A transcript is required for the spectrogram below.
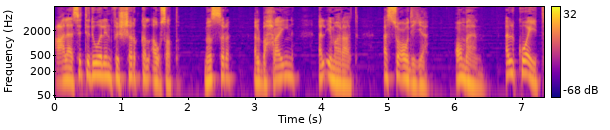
على ست دول في الشرق الأوسط مصر، البحرين، الإمارات، السعودية، عمان، الكويت.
